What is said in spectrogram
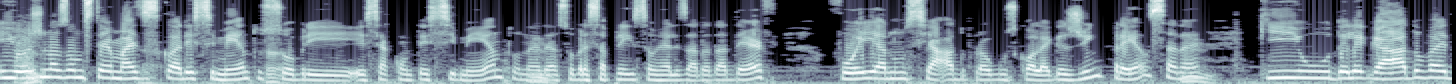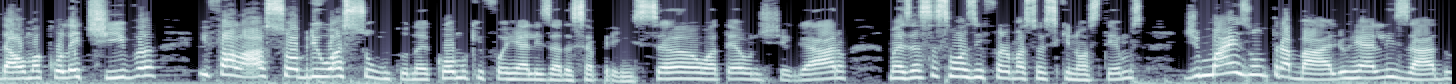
E hoje nós vamos ter mais esclarecimentos ah. sobre esse acontecimento, né, hum. sobre essa apreensão realizada da DERF. Foi anunciado para alguns colegas de imprensa, né, hum. que o delegado vai dar uma coletiva e falar sobre o assunto, né, como que foi realizada essa apreensão, até onde chegaram. Mas essas são as informações que nós temos de mais um trabalho realizado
